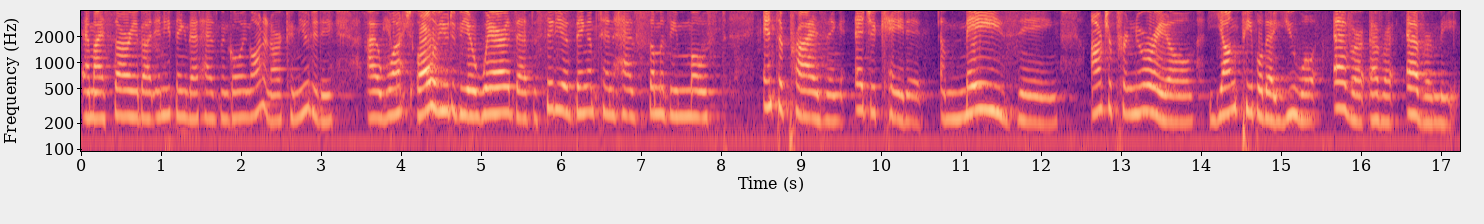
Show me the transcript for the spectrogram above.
am I sorry about anything that has been going on in our community. I want all of you to be aware that the City of Binghamton has some of the most enterprising, educated, amazing, entrepreneurial young people that you will ever, ever, ever meet.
